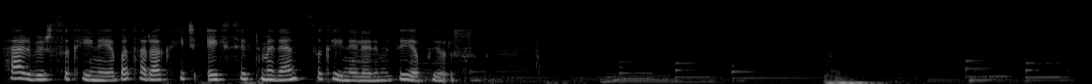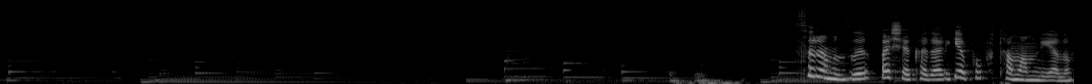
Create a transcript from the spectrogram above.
her bir sık iğneye batarak hiç eksiltmeden sık iğnelerimizi yapıyoruz. Sıramızı başa kadar yapıp tamamlayalım.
